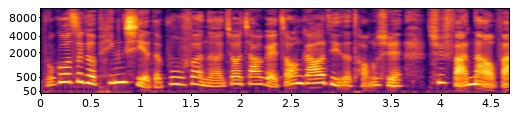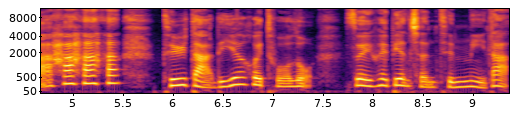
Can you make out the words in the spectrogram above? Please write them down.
不过这个拼写的部分呢，就交给中高级的同学去烦恼吧，哈哈哈, tuda 离二会脱落，所以会变成 tumida。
